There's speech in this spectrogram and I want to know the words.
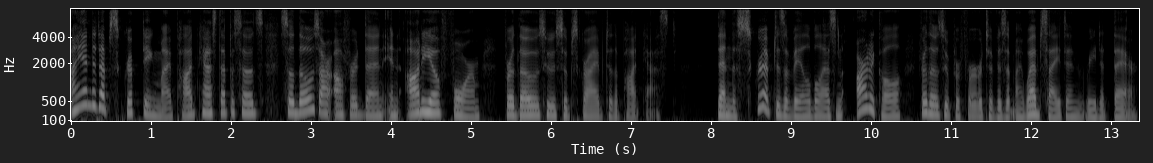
I ended up scripting my podcast episodes, so those are offered then in audio form for those who subscribe to the podcast. Then the script is available as an article for those who prefer to visit my website and read it there.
